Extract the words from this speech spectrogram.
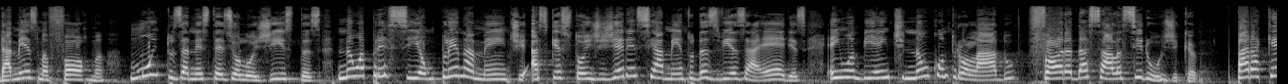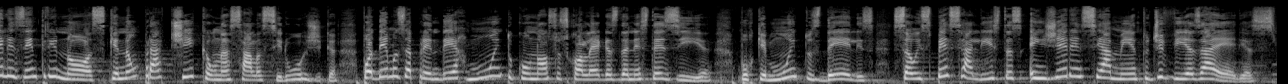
Da mesma forma, muitos anestesiologistas não apreciam plenamente as questões de gerenciamento das vias aéreas em um ambiente não controlado fora da sala cirúrgica. Para aqueles entre nós que não praticam na sala cirúrgica, podemos aprender muito com nossos colegas da anestesia, porque muitos deles são especialistas em gerenciamento de vias aéreas.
